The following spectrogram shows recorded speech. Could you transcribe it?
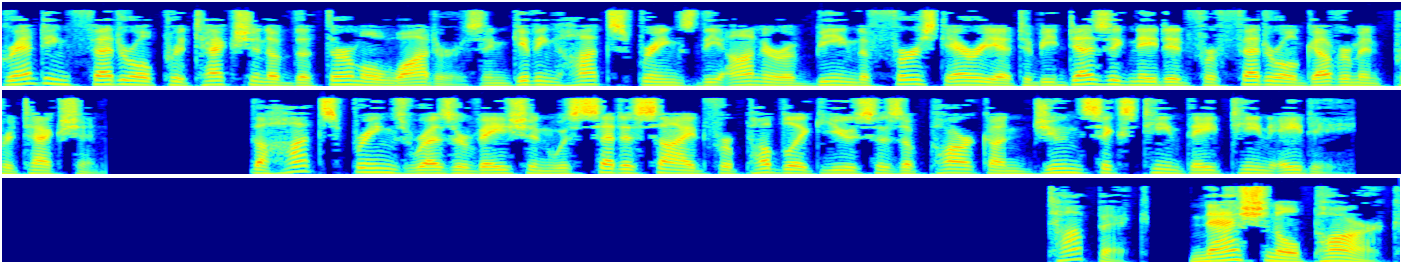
granting federal protection of the thermal waters and giving Hot Springs the honor of being the first area to be designated for federal government protection. The Hot Springs Reservation was set aside for public use as a park on June 16, 1880. National Park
